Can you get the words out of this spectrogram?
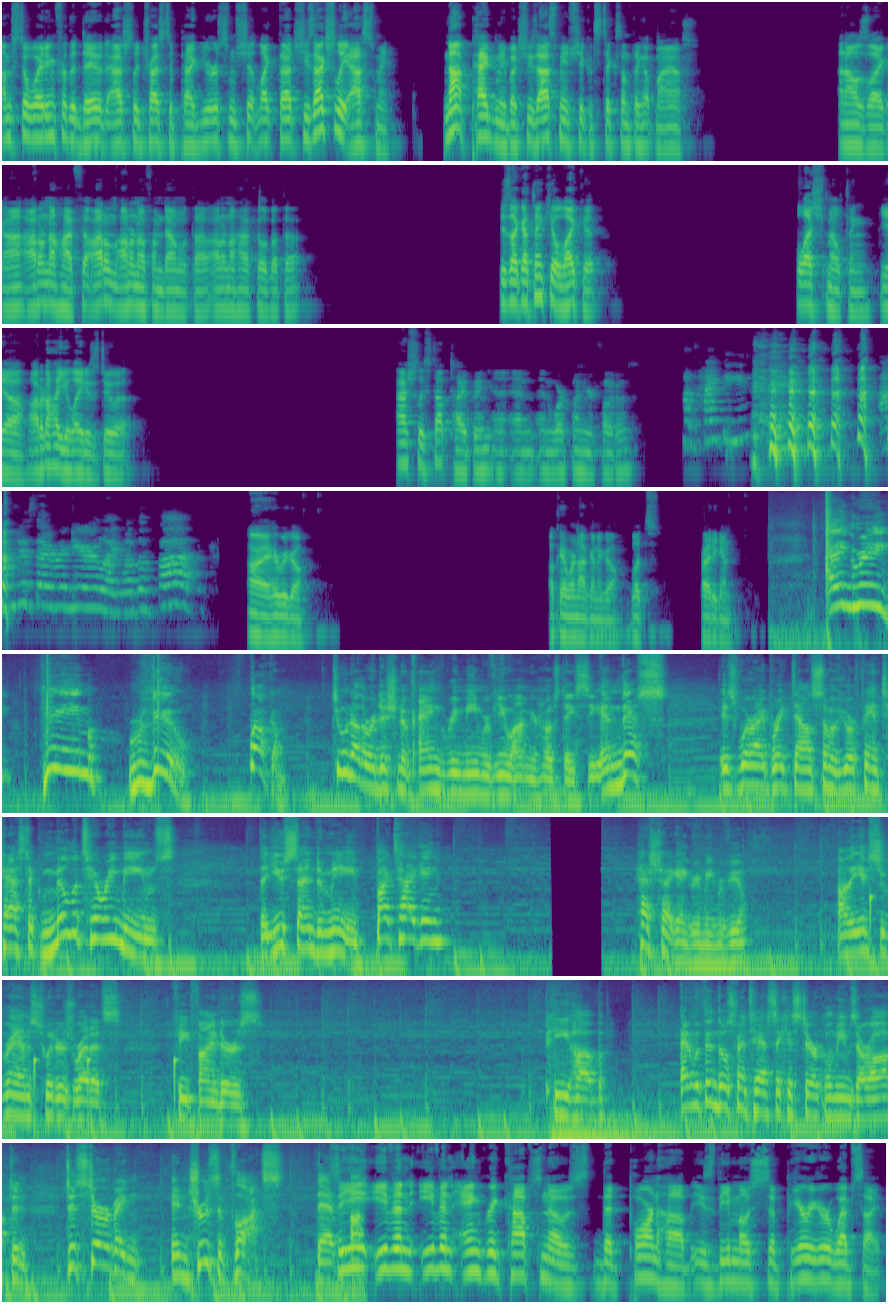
I'm still waiting for the day that Ashley tries to peg you or some shit like that. She's actually asked me. Not peg me, but she's asked me if she could stick something up my ass. And I was like, I, I don't know how I feel. I don't I don't know if I'm down with that. I don't know how I feel about that. She's like, I think you'll like it. Flesh melting. Yeah, I don't know how you ladies do it. Ashley, stop typing and, and, and work on your photos. I'm typing. I'm just over here like, what the fuck? All right, here we go. Okay, we're not gonna go. Let's try it again. Angry Meme Review. Welcome to another edition of Angry Meme Review. I'm your host, AC, and this is where I break down some of your fantastic military memes that you send to me by tagging hashtag Angry Meme Review on the Instagrams, Twitters, Reddits, Feet Finders, P Hub. And within those fantastic hysterical memes are often disturbing, intrusive thoughts that See, uh, even even angry cops knows that Pornhub is the most superior website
